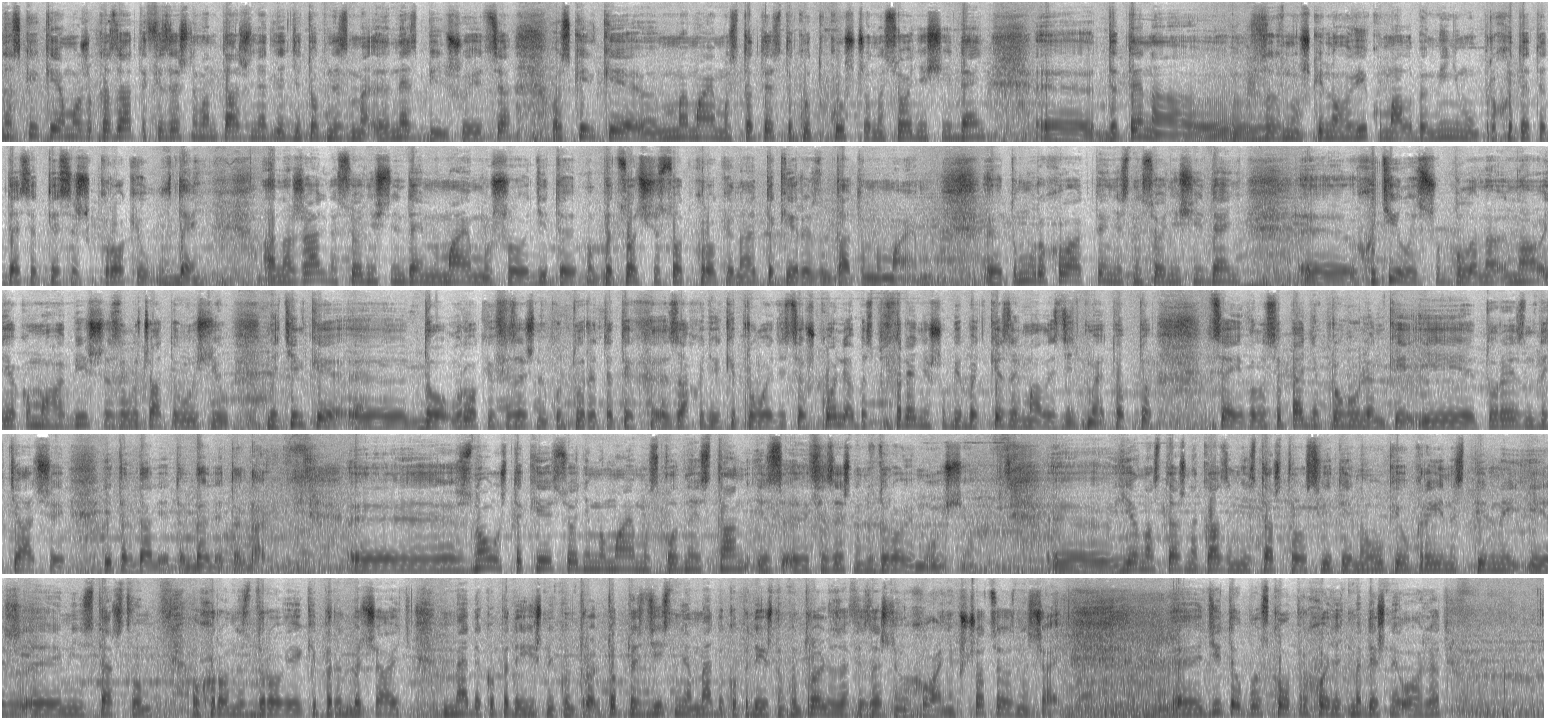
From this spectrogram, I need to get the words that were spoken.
Наскільки я можу казати, фізичне вантаження для діток не збільшується, оскільки ми маємо статистику таку, що на сьогоднішній день е, дитина е, ну, шкільного віку мала би мінімум проходити 10 тисяч кроків в день. А на жаль, на сьогоднішній день ми маємо, що діти ну, 500-600 кроків, навіть такі результати ми маємо. Е, Тому рухова активність на сьогоднішній день хотілося, щоб було на, якомога більше залучати учнів не тільки до уроків фізичної культури та тих заходів, які проводяться в школі, а безпосередньо, щоб і батьки займалися дітьми. Тобто це і велосипедні прогулянки, і туризм дитячий, і так далі. І так далі, і так далі. Е, Знову ж таки, сьогодні ми маємо складний стан із е, фізичним здоров'ям учнів. Е, Є в нас теж накази Міністерства освіти і науки України спільний із Міністерством охорони здоров'я, які передбачають медико-педагогічний контроль, тобто здійснення медико-педагогічного контролю за фізичним вихованням. Що це означає? Діти обов'язково проходять медичний огляд.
